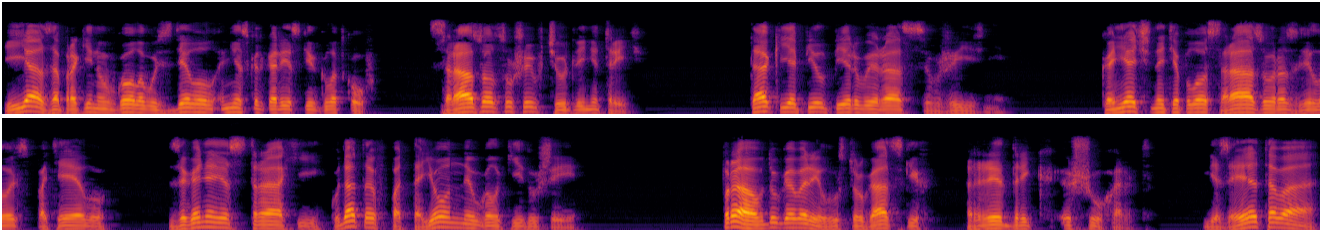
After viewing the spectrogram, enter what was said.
и я, запрокинув голову, сделал несколько резких глотков, сразу осушив чуть ли не треть. Так я пил первый раз в жизни. Конечное тепло сразу разлилось по телу, загоняя страхи куда-то в потаенные уголки души. Правду говорил у Стругацких Редрик Шухарт. Без этого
